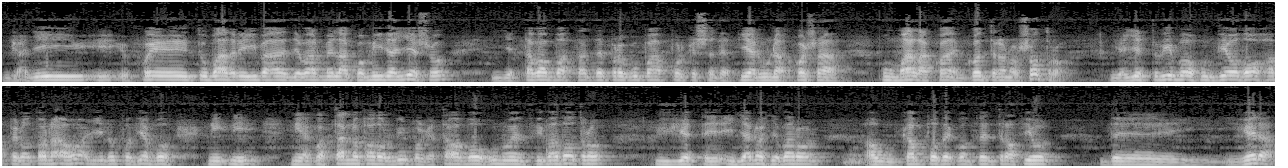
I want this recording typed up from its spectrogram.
Y allí fue tu madre, iba a llevarme la comida y eso, y estaban bastante preocupados porque se decían unas cosas muy malas contra nosotros. Y allí estuvimos un día o dos apelotonados, allí no podíamos ni, ni, ni acostarnos para dormir porque estábamos uno encima de otro y, este, y ya nos llevaron a un campo de concentración de Higuera,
